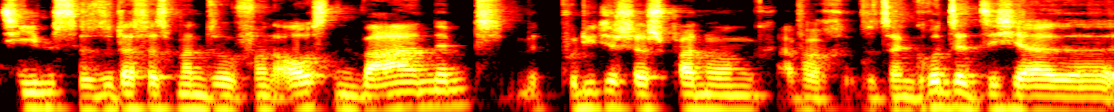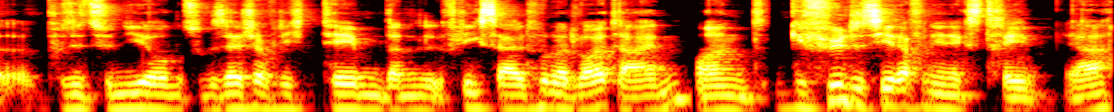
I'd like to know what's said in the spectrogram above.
Teams. Also das, was man so von außen wahrnimmt, mit politischer Spannung, einfach sozusagen grundsätzlicher Positionierung zu gesellschaftlichen Themen, dann fliegst du halt 100 Leute ein und gefühlt ist jeder von ihnen extrem, ja.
